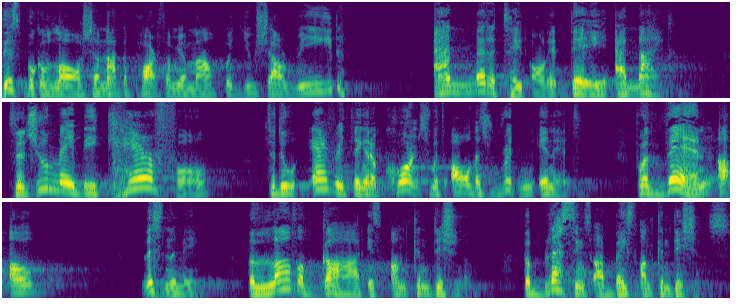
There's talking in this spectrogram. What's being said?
This book of law shall not depart from your mouth, but you shall read and meditate on it day and night, so that you may be careful to do everything in accordance with all that's written in it. For then, uh oh, listen to me. The love of God is unconditional. The blessings are based on conditions.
